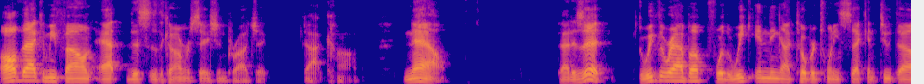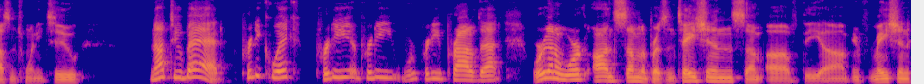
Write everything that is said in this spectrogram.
All that can be found at this is the conversation project.com now that is it. The weekly wrap up for the week ending October 22nd, 2022. Not too bad. Pretty quick. Pretty, uh, pretty, we're pretty proud of that. We're going to work on some of the presentations, some of the um, information,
